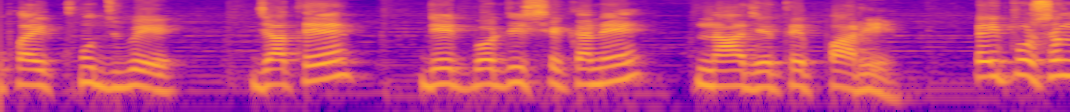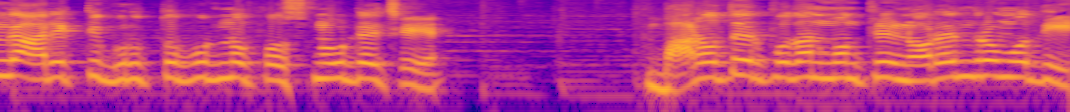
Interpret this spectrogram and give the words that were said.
উপায় খুঁজবে যাতে ডেড বডি সেখানে না যেতে পারে। এই প্রসঙ্গে আরেকটি গুরুত্বপূর্ণ প্রশ্ন উঠেছে। ভারতের প্রধানমন্ত্রী নরেন্দ্র মোদী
